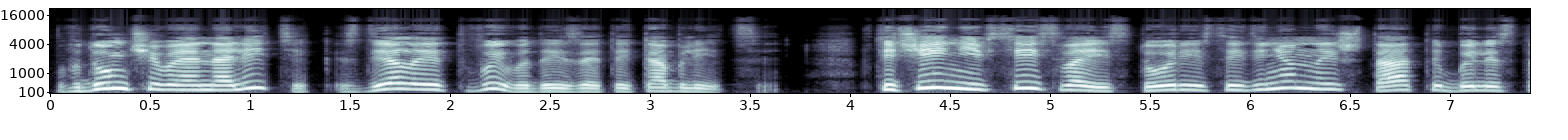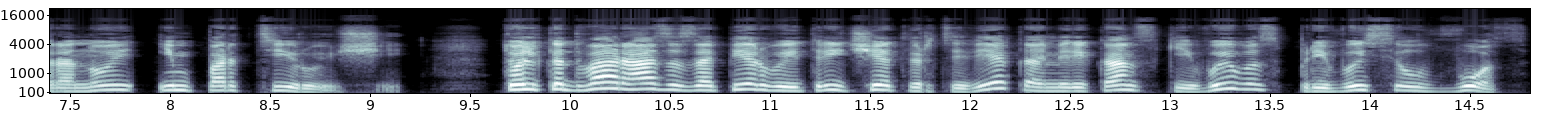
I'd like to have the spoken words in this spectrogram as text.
Вдумчивый аналитик сделает выводы из этой таблицы. В течение всей своей истории Соединенные Штаты были страной импортирующей. Только два раза за первые три четверти века американский вывоз превысил ввоз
